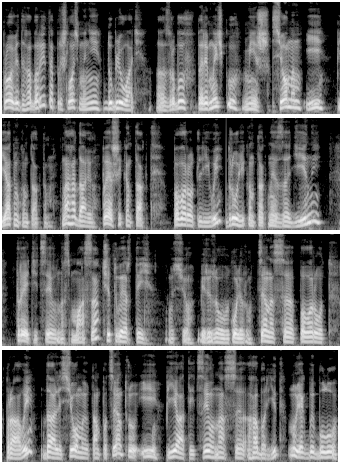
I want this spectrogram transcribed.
провід габарита прийшлось мені дублювати. Е, Зробив перемичку між сьомим і п'ятим контактом. Нагадаю, перший контакт поворот лівий, другий контакт не задіяний, третій це у нас маса, четвертий ось що, бірюзового кольору. Це у нас е, поворот правий. Далі сьомий там по центру і п'ятий це у нас е, габарит. Ну, якби було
